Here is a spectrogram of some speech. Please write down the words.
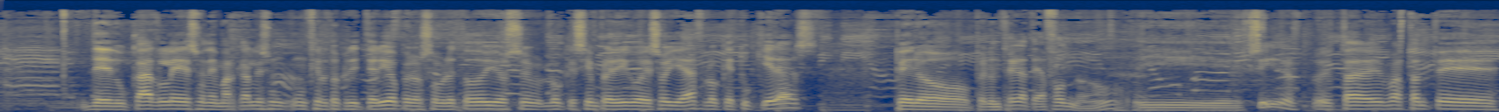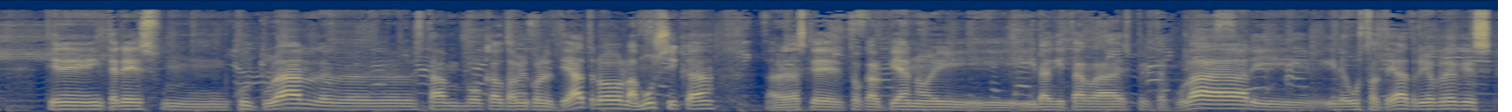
de educarles o de marcarles un, un cierto criterio, pero sobre todo yo sé- lo que siempre digo es, oye, haz lo que tú quieras, pero, pero entrégate a fondo, ¿no? Y sí, es- está, es bastante... Tiene interés mm, cultural, eh, está enfocado también con el teatro, la música. La verdad es que toca el piano y, y la guitarra espectacular y, y le gusta el teatro. Yo creo que es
